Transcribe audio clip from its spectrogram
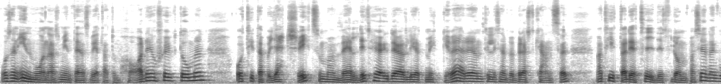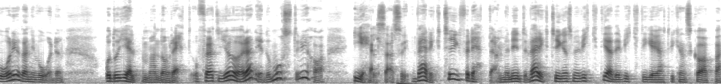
hos en invånare som inte ens vet att de har den sjukdomen och titta på hjärtsvikt som har väldigt hög dödlighet, mycket värre än till exempel bröstcancer. Att hitta det tidigt för de patienterna går redan i vården och då hjälper man dem rätt. Och för att göra det, då måste vi ha e-hälsa, alltså verktyg för detta. Men det är inte verktygen som är viktiga, det viktiga är att vi kan skapa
